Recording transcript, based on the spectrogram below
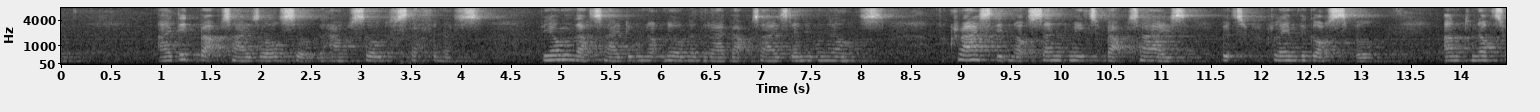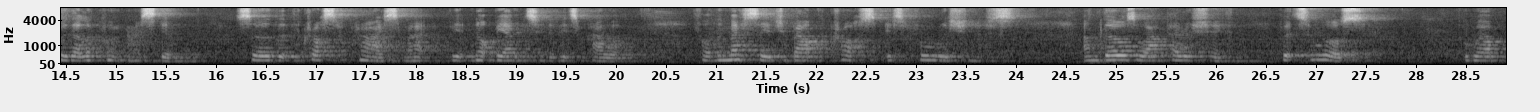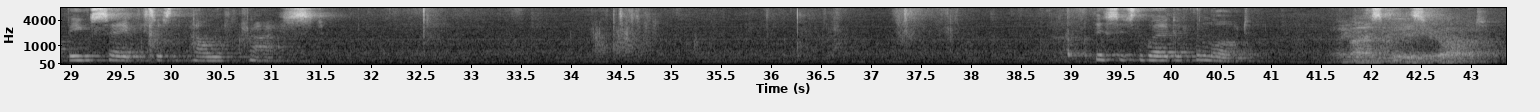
I did baptize also the household of Stephanus. Beyond that, I do not know whether I baptized anyone else. For Christ did not send me to baptize, but to proclaim the gospel, and not with eloquent wisdom, so that the cross of Christ might be, not be emptied of its power. For the message about the cross is foolishness, and those who are perishing, but to us who are being saved, This is the power of Christ. This is the word of the Lord. Thanks be to God.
